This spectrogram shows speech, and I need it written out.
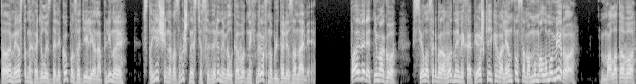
То место находилось далеко позади Леоноплины, стоящие на возвышенности суверены мелководных миров наблюдали за нами. «Поверить не могу! Сила среброводной мехопешки эквивалентна самому малому миру!» Мало того,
